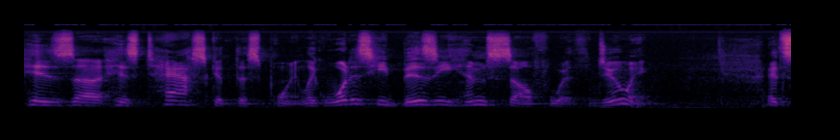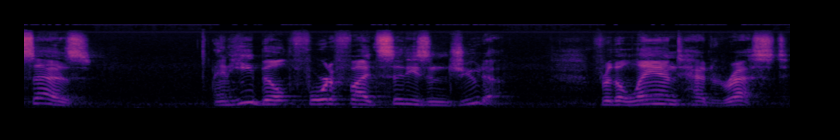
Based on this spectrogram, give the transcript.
his, uh, his task at this point. Like, what is he busy himself with doing? It says, And he built fortified cities in Judah, for the land had rest.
